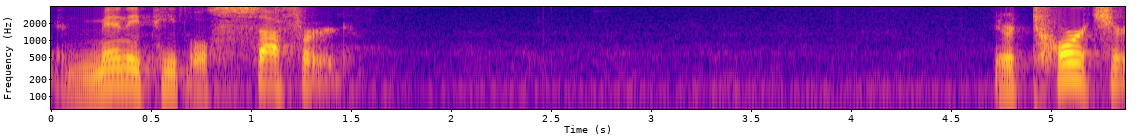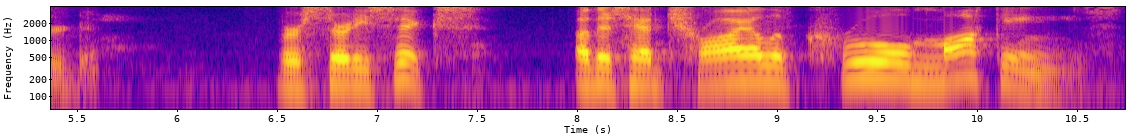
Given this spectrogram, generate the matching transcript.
and many people suffered. They were tortured. Verse 36 Others had trial of cruel mockings,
